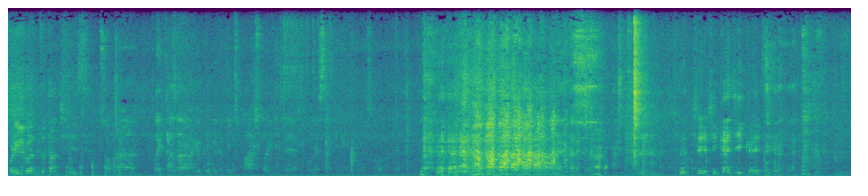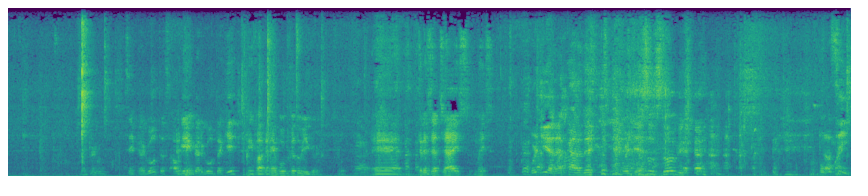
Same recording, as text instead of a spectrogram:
Por enquanto tá difícil. Só pra lá em casa a República tem espaço para quem quiser começar que nem começou. Fica a dica aí. Sem pergunta. Sem perguntas? Alguém tenho- pergunta aqui? Tem vaga na República do Igor. É, 300 reais mês? Por dia, né? A cara dele. Por dia. Assustou, bicho. Então, assim,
